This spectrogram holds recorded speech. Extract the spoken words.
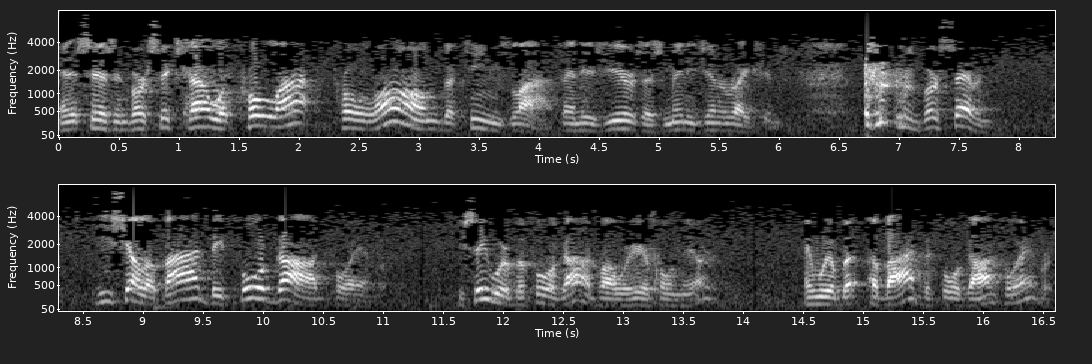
And it says in verse 6, Thou wilt prolong the king's life and his years as many generations. verse 7, He shall abide before God forever. You see, we're before God while we're here upon the earth. And we'll abide before God forever.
